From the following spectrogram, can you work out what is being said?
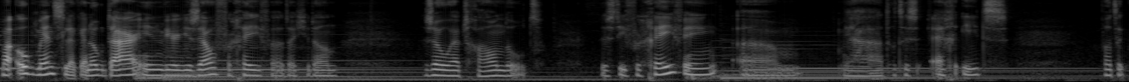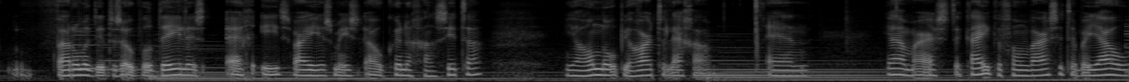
Maar ook menselijk en ook daarin weer jezelf vergeven dat je dan zo hebt gehandeld. Dus die vergeving, um, ja, dat is echt iets wat ik, waarom ik dit dus ook wil delen, is echt iets waar je eens mee zou kunnen gaan zitten. Je handen op je hart te leggen. En ja, maar eens te kijken van waar zit er bij jou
